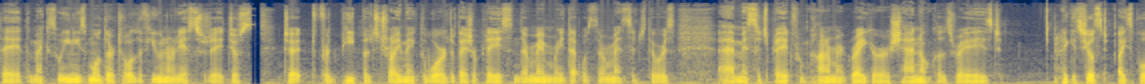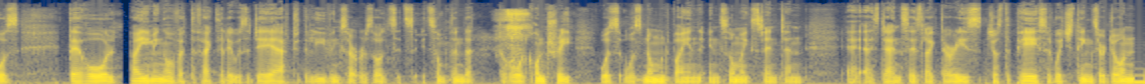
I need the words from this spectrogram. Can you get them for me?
the, the McSweeney's mother told the funeral yesterday just to, for the people to try and make the world a better place in their memory. That was their message. There was a message played from Conor McGregor, Shan knuckles raised. Like it's just, I suppose, the whole timing of it, the fact that it was a day after the leaving cert results, it's it's something that the whole country was was numbed by in, in some extent. And uh, as Dan says, like there is just the pace at which things are done.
